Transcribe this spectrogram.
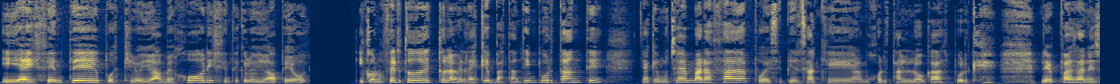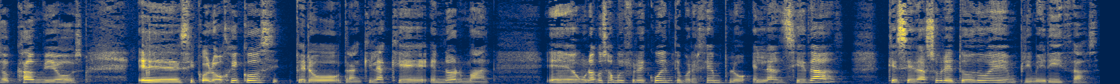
Y hay gente pues que lo lleva mejor y gente que lo lleva peor. Y conocer todo esto la verdad es que es bastante importante, ya que muchas embarazadas pues se piensan que a lo mejor están locas porque les pasan esos cambios eh, psicológicos, pero tranquilas que es normal. Eh, una cosa muy frecuente, por ejemplo, es la ansiedad que se da sobre todo en primerizas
